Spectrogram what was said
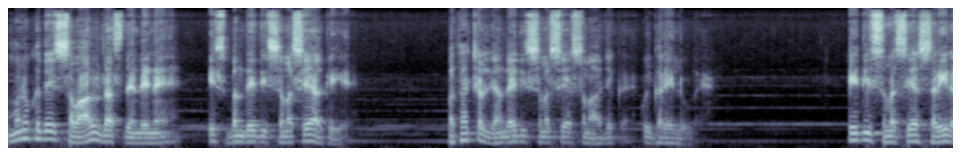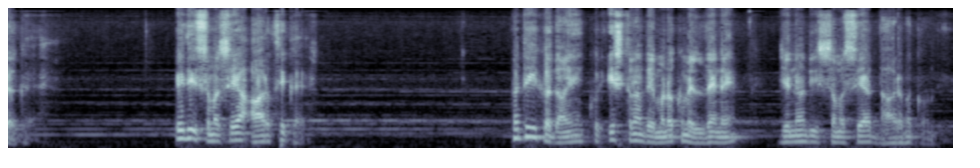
ਮਨੁੱਖ ਦੇ ਸਵਾਲ ਦੱਸ ਦਿੰਦੇ ਨੇ, ਇਸ ਬੰਦੇ ਦੀ ਸਮੱਸਿਆ ਕੀ ਹੈ? ਪਤਾ ਚੱਲ ਜਾਂਦਾ ਇਹਦੀ ਸਮੱਸਿਆ ਸਮਾਜਿਕ ਹੈ, ਕੋਈ ਘਰੇਲੂ ਹੈ। ਇਹਦੀ ਸਮੱਸਿਆ ਸਰੀਰਕ ਹੈ। ਇਹਦੀ ਸਮੱਸਿਆ ਆਰਥਿਕ ਹੈ। ਕਦੀ ਕਦਾਈ ਕੋਈ ਇਸ ਤਰ੍ਹਾਂ ਦੇ ਮਨੁੱਖ ਮਿਲਦੇ ਨੇ, ਜਿਨ੍ਹਾਂ ਦੀ ਸਮੱਸਿਆ ਧਾਰਮਿਕ ਹੁੰਦੀ ਹੈ।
